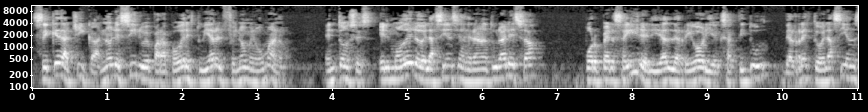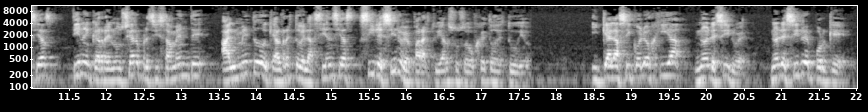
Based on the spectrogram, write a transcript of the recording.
se queda chica, no le sirve para poder estudiar el fenómeno humano. Entonces, el modelo de las ciencias de la naturaleza, por perseguir el ideal de rigor y exactitud del resto de las ciencias, tiene que renunciar precisamente al método que al resto de las ciencias sí le sirve para estudiar sus objetos de estudio. Y que a la psicología no le sirve. No le sirve porque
